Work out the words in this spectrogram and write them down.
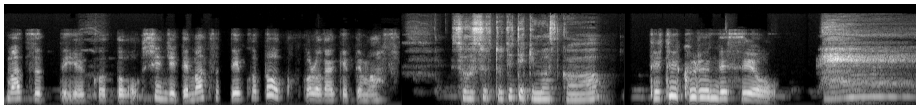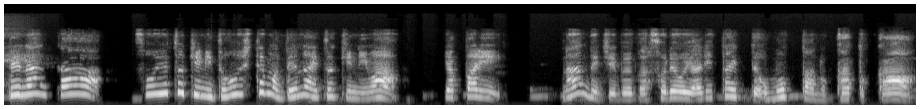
待つっていうことを、信じて待つっていうことを心がけてます。そうすると出てきますか？出てくるんですよ。で、なんか、そういう時にどうしても出ない時には、やっぱり、なんで自分がそれをやりたいって思ったのかとか、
